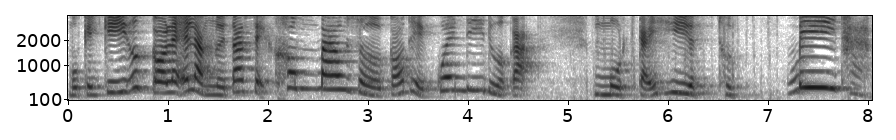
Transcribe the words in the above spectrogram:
một cái ký ức có lẽ là người ta sẽ không bao giờ có thể quên đi được ạ. Một cái hiện thực bi thảm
